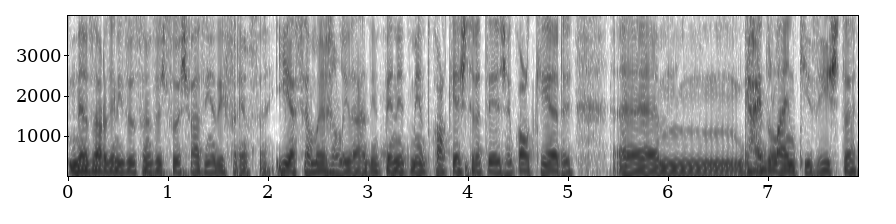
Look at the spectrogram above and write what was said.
nas organizações as pessoas fazem a diferença. E essa é uma realidade. Independentemente de qualquer estratégia, qualquer uh, guideline que exista,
